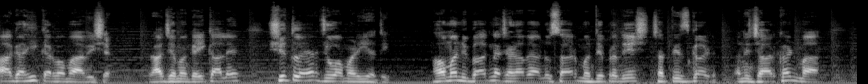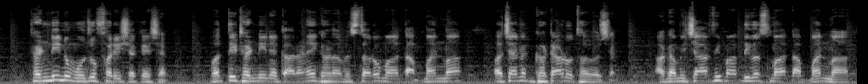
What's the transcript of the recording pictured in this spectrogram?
આગાહી કરવામાં આવી છે. રાજ્યમાં ગઈકાલે શીતલહેર જોવા મળી હતી. હવામાન વિભાગના જણાવ્યા અનુસાર મધ્યપ્રદેશ, છત્તીસગઢ અને ઝારખંડમાં ઠંડીનું મોજું ફરી શકે છે. વધતી ઠંડીને કારણે ઘણા વિસ્તારોમાં તાપમાનમાં અચાનક ઘટાડો થયો છે. આગામી ચારથી પાંચ દિવસમાં તાપમાનમાં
